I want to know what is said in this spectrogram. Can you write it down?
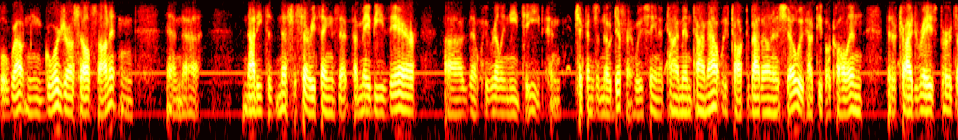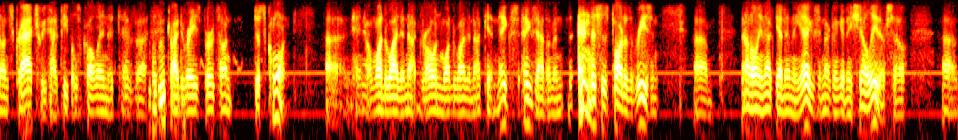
we'll go out and gorge ourselves on it and and uh not eat the necessary things that, that may be there uh, that we really need to eat. And chickens are no different. We've seen it time in, time out. We've talked about it on this show. We've had people call in that have tried to raise birds on scratch. We've had people call in that have uh, mm-hmm. tried to raise birds on just corn. Uh, and you know, wonder why they're not growing, wonder why they're not getting eggs eggs out of them. And this is part of the reason. Um, not only not getting any eggs, they're not going to get any shell either. So, um,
